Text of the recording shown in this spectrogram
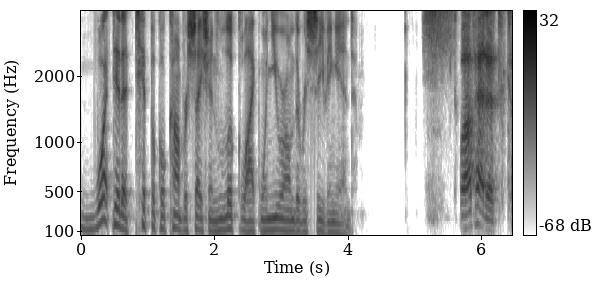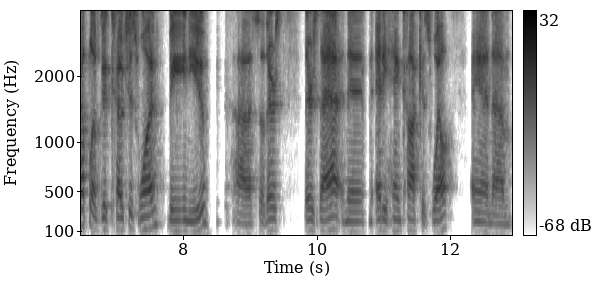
what did a typical conversation look like when you were on the receiving end? Well, I've had a couple of good coaches. One being you, uh, so there's there's that, and then Eddie Hancock as well. And um,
